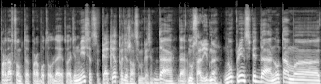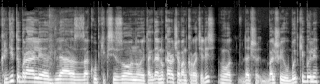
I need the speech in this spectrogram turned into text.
продавцом-то поработал до этого один месяц. Пять лет продержался магазин? Да, да. Ну, солидно. Ну, в принципе, да. Ну, там э, кредиты брали для закупки к сезону и так далее. Ну, короче, обанкротились. Вот. Дальше большие убытки были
